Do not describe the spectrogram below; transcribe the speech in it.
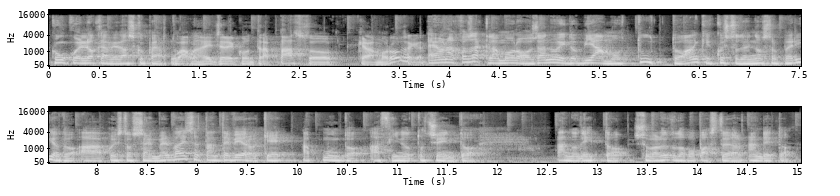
con quello che aveva scoperto. Wow, una legge del contrappasso clamorosa. È una cosa clamorosa, noi dobbiamo tutto, anche questo del nostro periodo, a questo Semmelweis, tant'è vero che appunto a fine 800 hanno detto, soprattutto dopo Pasteur, hanno detto,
